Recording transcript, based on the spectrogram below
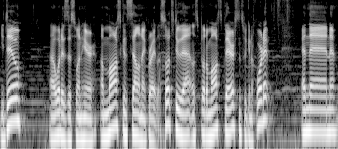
You do. Uh, what is this one here? A mosque in Selanik, right? So let's do that. Let's build a mosque there since we can afford it. And then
